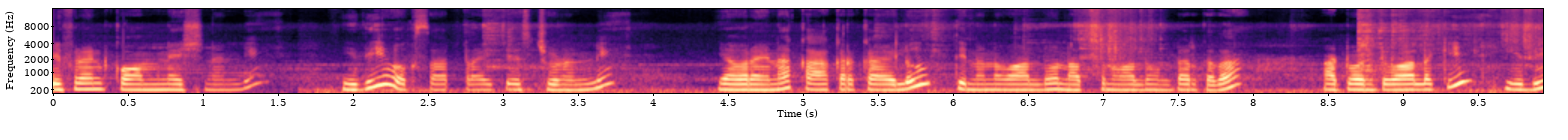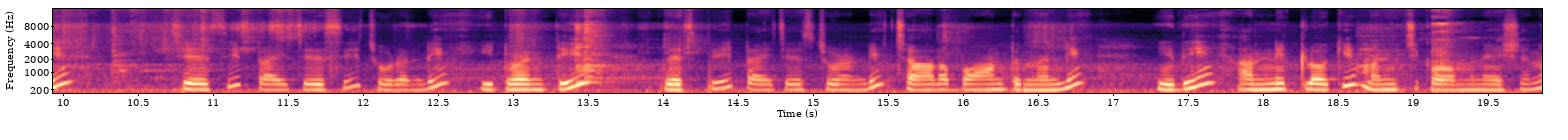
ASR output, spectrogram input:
డిఫరెంట్ కాంబినేషన్ అండి ఇది ఒకసారి ట్రై చేసి చూడండి ఎవరైనా కాకరకాయలు తినని వాళ్ళు నచ్చని వాళ్ళు ఉంటారు కదా అటువంటి వాళ్ళకి ఇది చేసి ట్రై చేసి చూడండి ఇటువంటి రెసిపీ ట్రై చేసి చూడండి చాలా బాగుంటుందండి ఇది అన్నిట్లోకి మంచి కాంబినేషన్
